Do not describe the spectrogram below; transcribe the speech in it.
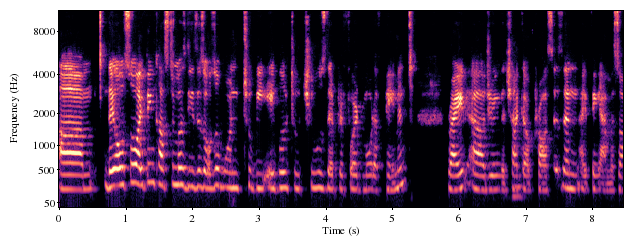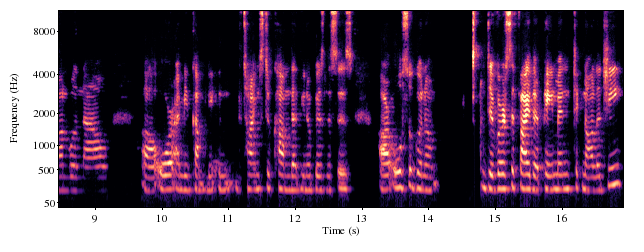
Um, they also, I think customers these days also want to be able to choose their preferred mode of payment, right, uh, during the mm-hmm. checkout process. And I think Amazon will now, uh, or I mean, company in the times to come, that you know businesses are also going to diversify their payment technology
